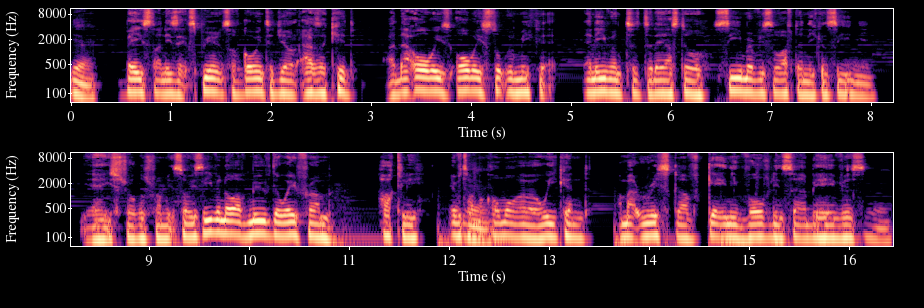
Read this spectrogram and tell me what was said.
yeah. based on his experience of going to jail as a kid, and that always, always stuck with me. And even to today, I still see him every so often. You can see, mm. yeah, he struggles from it. So it's even though I've moved away from Hockley, every time I mm. come home on a weekend, I'm at risk of getting involved in certain behaviors. Mm.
